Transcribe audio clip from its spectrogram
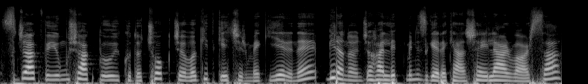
sıcak ve yumuşak bir uykuda çokça vakit geçirmek yerine bir an önce halletmeniz gereken şeyler varsa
